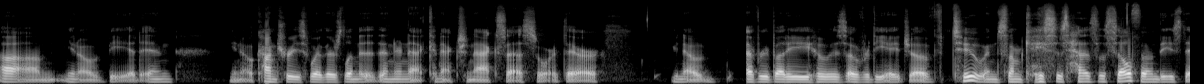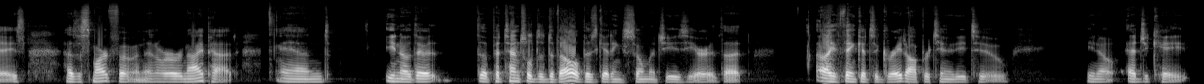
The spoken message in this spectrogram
Um, you know be it in you know countries where there's limited internet connection access or they're you know everybody who is over the age of two in some cases has a cell phone these days has a smartphone and or an ipad. And you know the the potential to develop is getting so much easier that i think it's a great opportunity to you know educate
